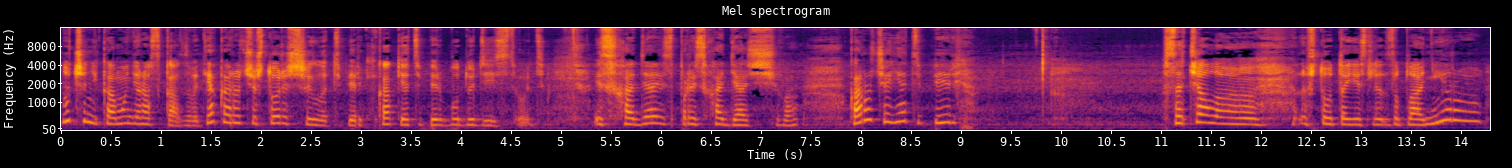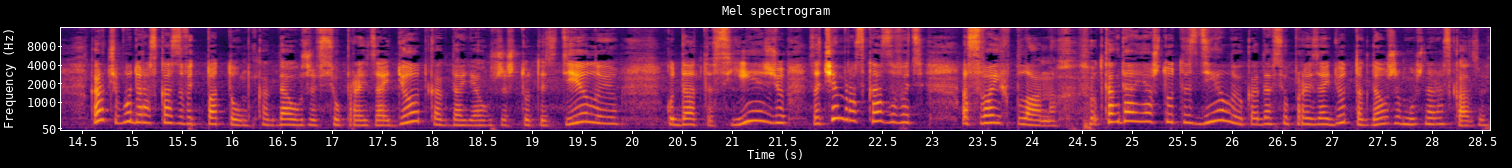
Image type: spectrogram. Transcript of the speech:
лучше никому не рассказывать. Я, короче, что решила теперь, как я теперь буду действовать, исходя из происходящего. Короче, я теперь сначала что-то, если запланирую, Короче, буду рассказывать потом, когда уже все произойдет, когда я уже что-то сделаю, куда-то съезжу. Зачем рассказывать о своих планах? Вот когда я что-то сделаю, когда все произойдет, тогда уже можно рассказывать.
